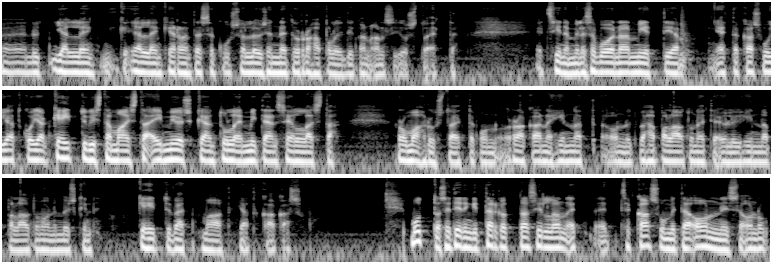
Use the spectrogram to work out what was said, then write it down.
ää, nyt jälleen, jälleen kerran tässä kuussa löysennetyn rahapolitiikan ansiosta, että et siinä mielessä voidaan miettiä, että kasvu jatkuu ja kehittyvistä maista ei myöskään tule mitään sellaista romahdusta, että kun raaka-ainehinnat on nyt vähän palautuneet ja öljyhinnat palautunut, niin myöskin kehittyvät maat jatkaa kasvua. Mutta se tietenkin tarkoittaa silloin, että se kasvu mitä on, niin se on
